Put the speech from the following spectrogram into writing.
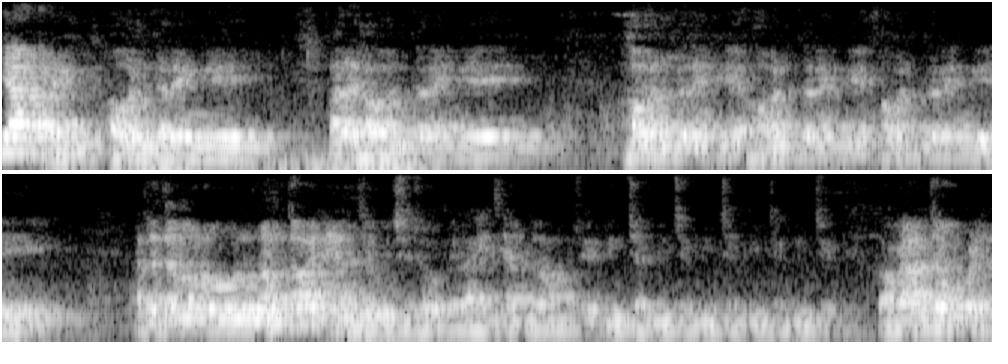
ક્યાં કરેંગે હવન કરેંગે અરે હવન કરેંગે હવન કરેંગે હવન કરેંગે હવન કરેંગે. એટલે તમે ઓલું રમતા હોય ને એના જેવું છે. જો પેલા અહીંથી આમ જવાનું છે. ડીંચક ડીંચક ડીંચક ડીંચક ડીંચક તો હવે આમ જવું પડે.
